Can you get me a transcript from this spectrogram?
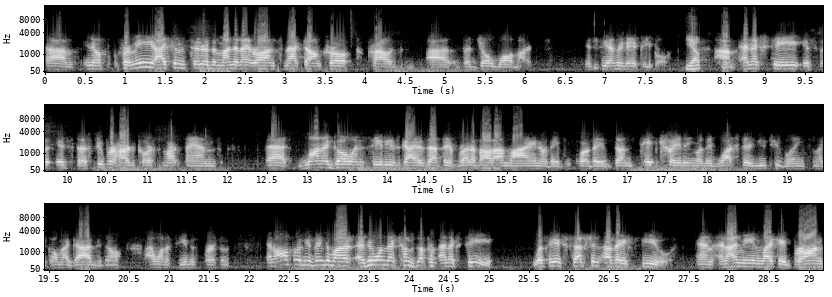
um, you know, for me, I consider the Monday Night Raw and SmackDown cro- crowd uh, the Joe Walmart. It's the everyday people. yep, Um, NXT, it's the it's the super hardcore smart fans that want to go and see these guys that they've read about online, or they've or they've done tape trading, or they've watched their YouTube links and like, oh my god, you know, I want to see this person. And also, if you think about it, everyone that comes up from NXT, with the exception of a few, and and I mean like a Braun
